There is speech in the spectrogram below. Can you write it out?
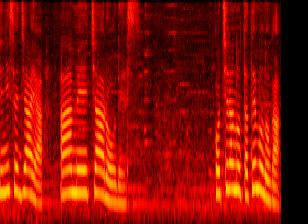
老舗茶屋アーメーチャーローです。こちらの建物が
